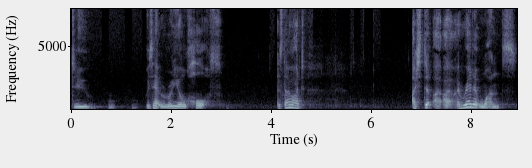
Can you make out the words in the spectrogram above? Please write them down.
do? Is that real horse?" As though I'd. I still I, I read it once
